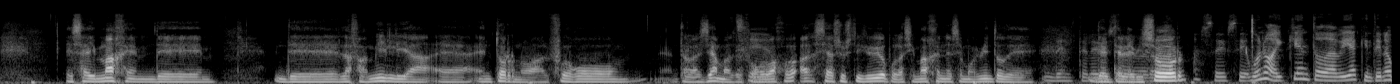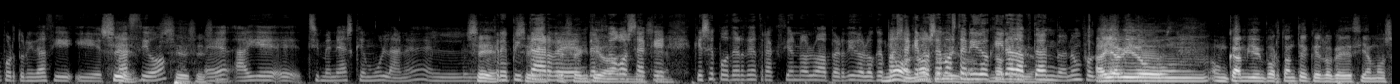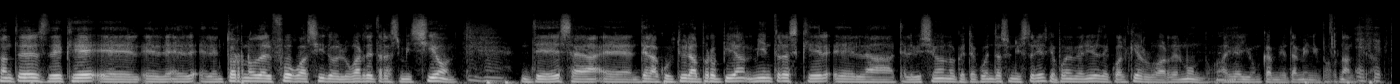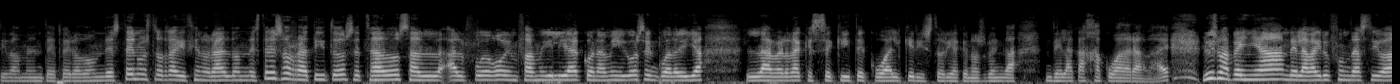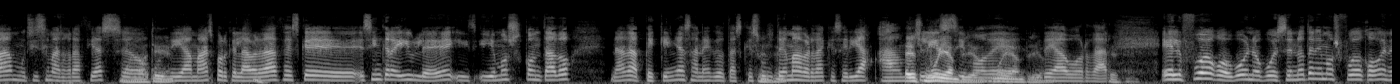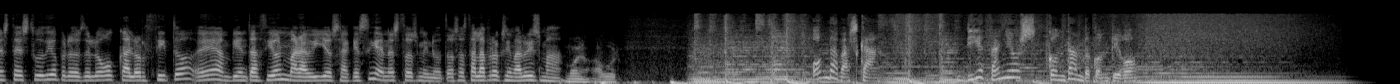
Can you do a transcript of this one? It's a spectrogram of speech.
esa imagen de, de la familia eh, en torno al fuego entre las llamas del fuego bajo se ha sustituido por las imágenes en movimiento de, del televisor. Sí, sí. Bueno, hay quien todavía, quien tiene oportunidad y, espacio, ¿eh? hay eh, chimeneas que emulan el crepitar del fuego, o sea que, que, ese poder de atracción no lo ha perdido. Lo que pasa es que nos hemos tenido que ir adaptando. ¿no? Un ha habido un, un, cambio importante, que es lo que decíamos antes, de que el, el, entorno del fuego ha sido el lugar de transmisión de, esa, eh, de la cultura propia, mientras que eh, la televisión lo que te cuenta son historias que pueden venir de cualquier lugar del mundo. Ahí hay un cambio también importante. Efectivamente, pero donde esté nuestra tradición oral, donde estén esos ratitos echados al, al fuego en familia, con amigos, en cuadrilla, la verdad que se quite cualquier historia que nos venga de la caja cuadrada. ¿eh? Luis Mapeña, de la Bairu Fundación, muchísimas gracias un día más, porque la verdad es que es increíble y, y hemos contado, nada, pequeñas anécdotas que es un tema, ¿verdad?, que sería amplísimo de, abordar. El fuego, bueno, pues eh, no tenemos fuego en este estudio, pero desde luego calorcito, ¿eh? ambientación maravillosa, que sí, en estos minutos. Hasta la próxima, Luisma. Bueno, agur. Onda Vasca. Diez años contando contigo.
